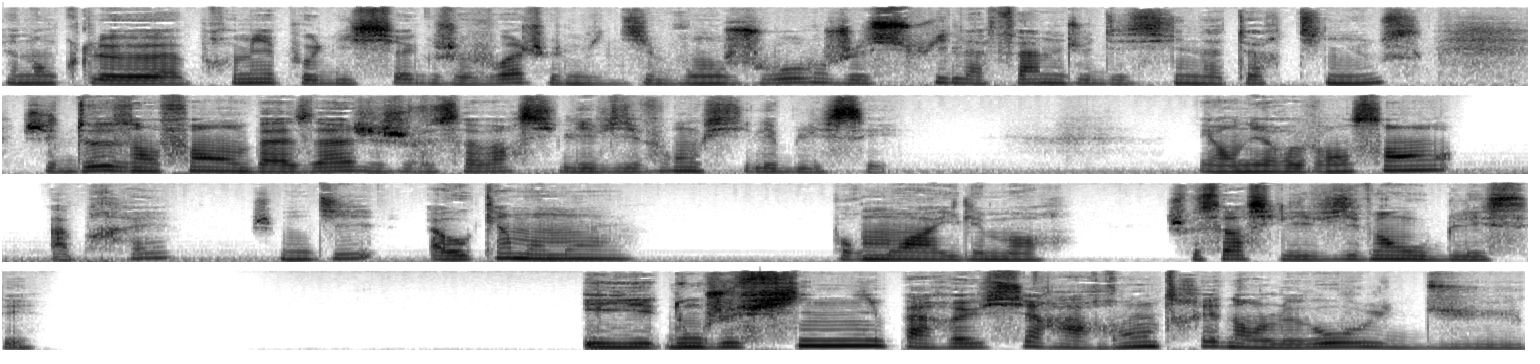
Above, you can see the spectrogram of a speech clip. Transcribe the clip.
Et donc le premier policier que je vois, je lui dis bonjour, je suis la femme du dessinateur Tinius. J'ai deux enfants en bas âge et je veux savoir s'il est vivant ou s'il est blessé. Et en y revançant, après, je me dis à aucun moment, pour moi, il est mort. Je veux savoir s'il est vivant ou blessé. Et donc je finis par réussir à rentrer dans le hall du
